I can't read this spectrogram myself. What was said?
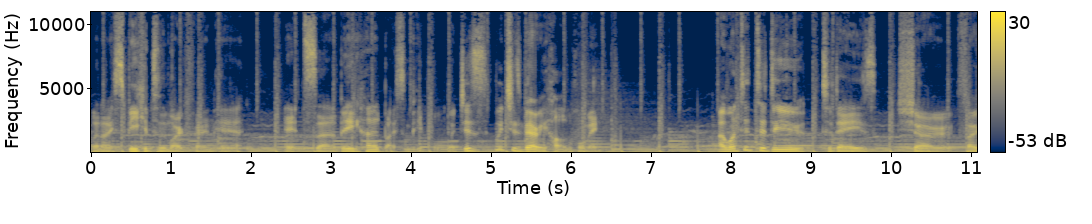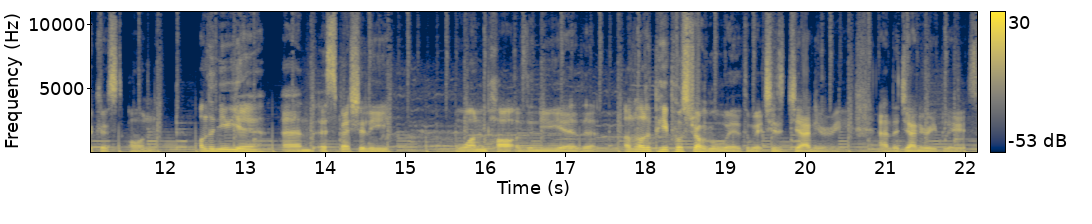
when I speak into the microphone here, it's uh, being heard by some people, which is which is very heartwarming. I wanted to do today's show focused on on the new year, and especially one part of the new year that a lot of people struggle with, which is January and the January blues.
